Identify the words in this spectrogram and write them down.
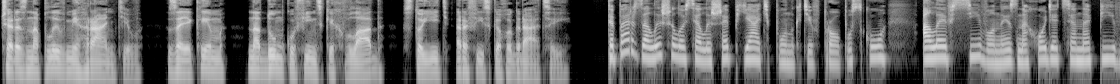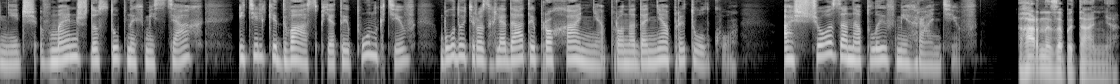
через наплив мігрантів, за яким, на думку фінських влад, стоїть Рафійська Федерація. Тепер залишилося лише п'ять пунктів пропуску, але всі вони знаходяться на північ в менш доступних місцях, і тільки два з п'яти пунктів будуть розглядати прохання про надання притулку. А що за наплив мігрантів? Гарне запитання.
